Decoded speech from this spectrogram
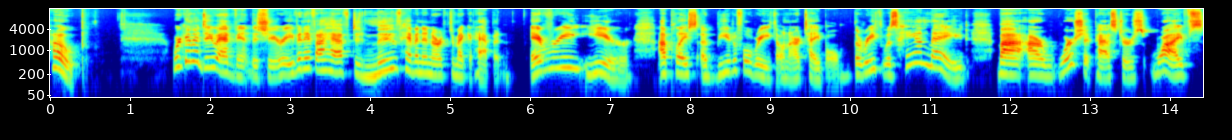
Hope. We're going to do Advent this year, even if I have to move heaven and earth to make it happen. Every year, I place a beautiful wreath on our table. The wreath was handmade by our worship pastor's wife's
